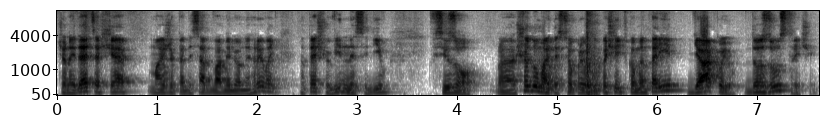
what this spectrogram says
Чи знайдеться ще майже 52 мільйони гривень на те, що він не сидів в СІЗО. Е, Що думаєте з цього приводу? Пишіть в коментарі. Дякую, до зустрічі!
